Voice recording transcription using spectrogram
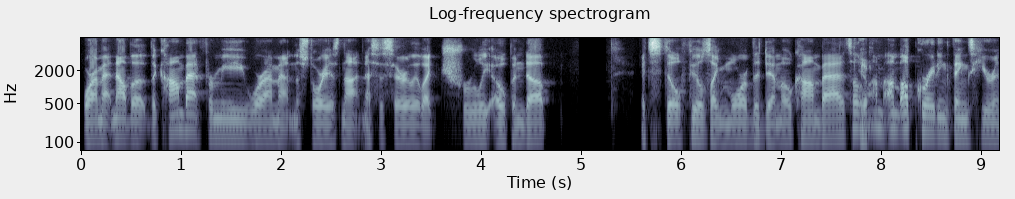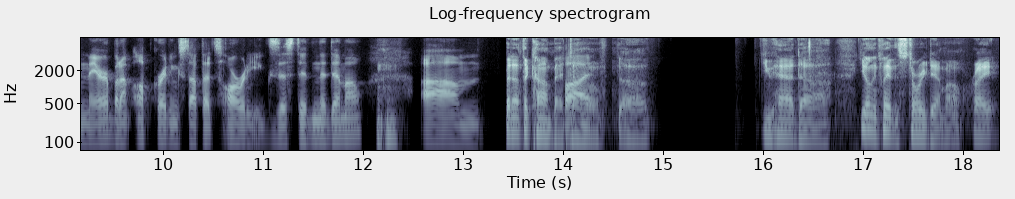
where I'm at now. The the combat for me, where I'm at in the story, is not necessarily like truly opened up. It still feels like more of the demo combat. So Yep. I'm, I'm upgrading things here and there, but I'm upgrading stuff that's already existed in the demo. Mhm. Um, But at the combat But- demo, uh, you had uh, you only played the story demo, right?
